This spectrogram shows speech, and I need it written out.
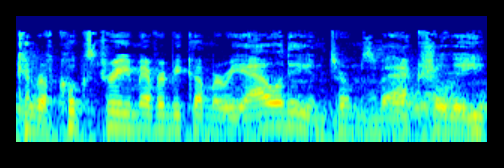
can Rav Kook's dream ever become a reality in terms of actually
